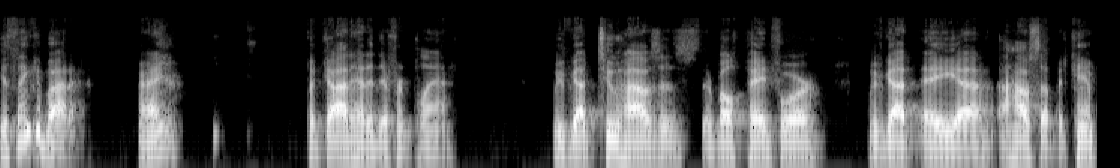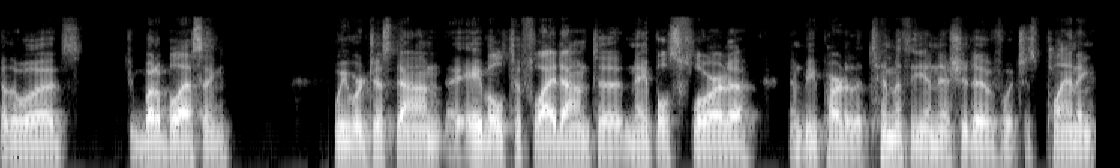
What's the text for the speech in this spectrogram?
You think about it, right? But God had a different plan. We've got two houses, they're both paid for. We've got a, uh, a house up at Camp of the Woods. What a blessing. We were just down, able to fly down to Naples, Florida, and be part of the Timothy Initiative, which is planting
